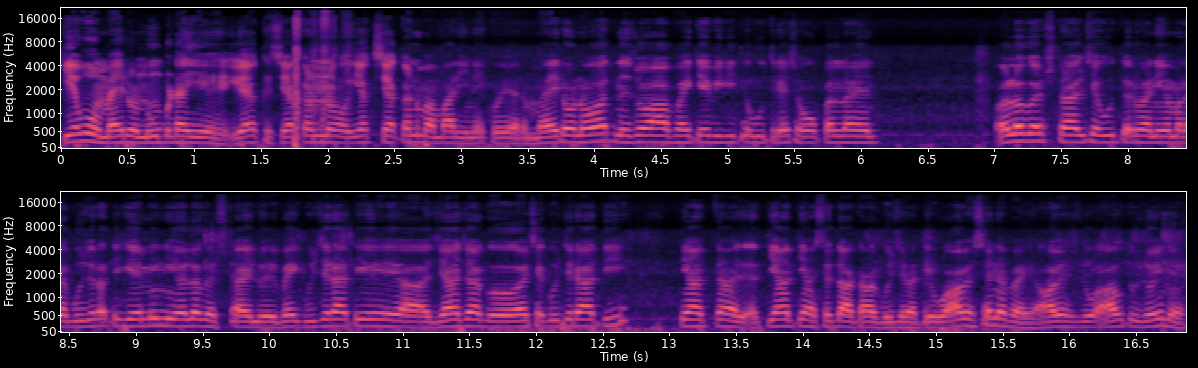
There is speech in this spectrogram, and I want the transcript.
કેવો માર્યો નુબડા એક સેકન્ડનો એક સેકન્ડમાં મારી નાખ્યો યાર. માર્યો ન હોત ને, જો આ ભાઈ કેવી રીતે ઉતરે છે ઓપન લાઈન અલગ જ સ્ટાઇલ છે ઉતરવાની. અમારા ગુજરાતી ગેમિંગની અલગ જ સ્ટાઇલ હોય. ભાઈ, ગુજરાતી જ્યાં જ્યાં છે ગુજરાતી, ત્યાં ત્યાં ત્યાં ત્યાં સદા કા ગુજરાતી. એવું આવે છે ને ભાઈ? આવે જો, આવતું જોઈ ને.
